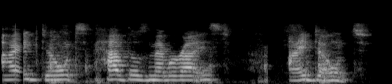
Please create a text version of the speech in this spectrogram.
I don't have those memorized. I don't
